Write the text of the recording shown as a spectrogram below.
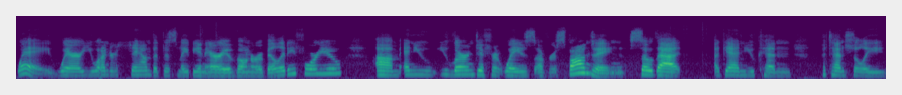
way, where you understand that this may be an area of vulnerability for you, um, and you you learn different ways of responding, so that again you can potentially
